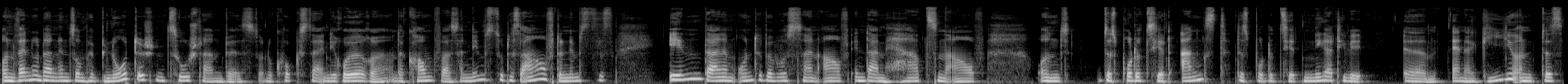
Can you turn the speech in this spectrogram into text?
Und wenn du dann in so einem hypnotischen Zustand bist und du guckst da in die Röhre und da kommt was, dann nimmst du das auf, du nimmst es in deinem Unterbewusstsein auf, in deinem Herzen auf. Und das produziert Angst, das produziert negative äh, Energie und das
